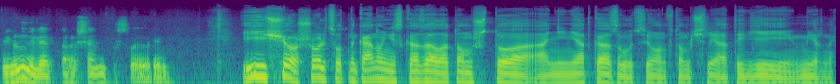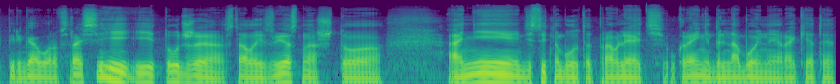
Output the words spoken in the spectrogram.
Ну, или от Порошенко в свое время. И еще Шольц вот накануне сказал о том, что они не отказываются, и он в том числе от идеи мирных переговоров с Россией, и тут же стало известно, что они действительно будут отправлять Украине дальнобойные ракеты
